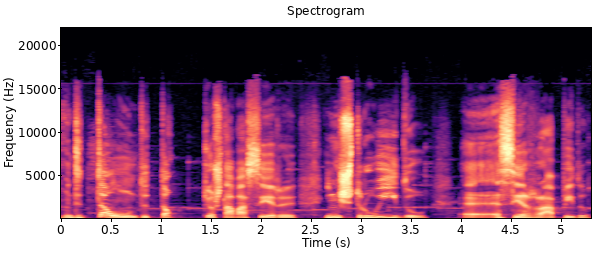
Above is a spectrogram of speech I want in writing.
de tão, de tão que eu estava a ser instruído a, a ser rápido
